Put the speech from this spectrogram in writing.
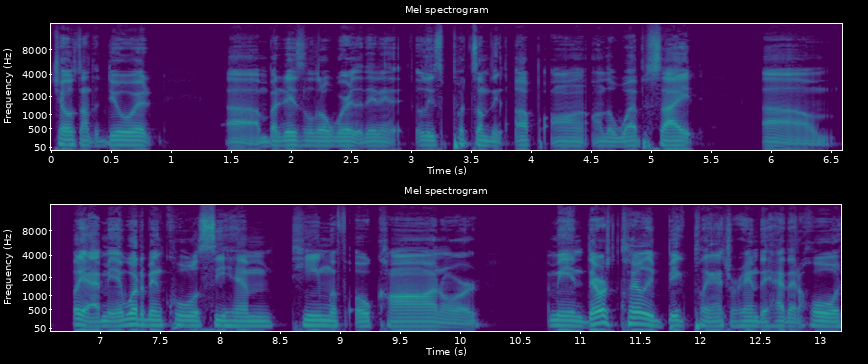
chose not to do it. Um, but it is a little weird that they didn't at least put something up on on the website. Um, but yeah, I mean, it would have been cool to see him team with O-Khan or. I mean, there was clearly big plans for him. They had that whole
